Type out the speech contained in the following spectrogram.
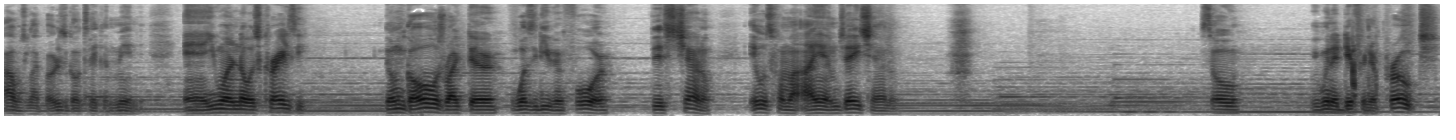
I was like, bro, this is gonna take a minute. And you wanna know what's crazy? Them goals right there wasn't even for this channel. It was for my IMJ channel. So we went a different approach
